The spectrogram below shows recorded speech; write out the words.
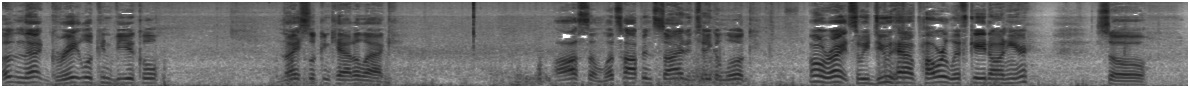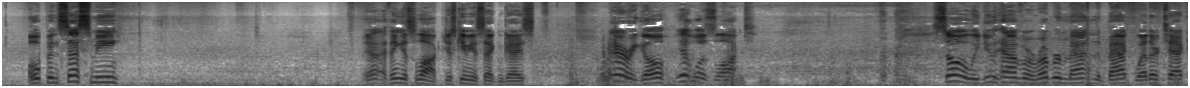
other than that, great looking vehicle. Nice looking Cadillac. Awesome. Let's hop inside and take a look. All right, so we do have power liftgate on here. So open sesame. Yeah, I think it's locked. Just give me a second, guys. There we go. It was locked. So we do have a rubber mat in the back, WeatherTech,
